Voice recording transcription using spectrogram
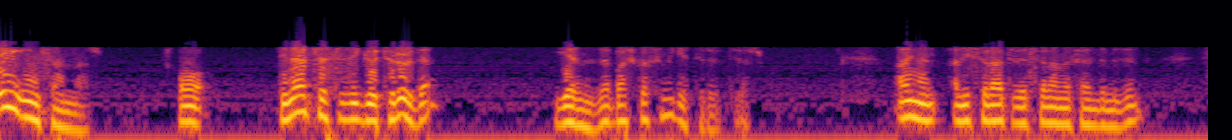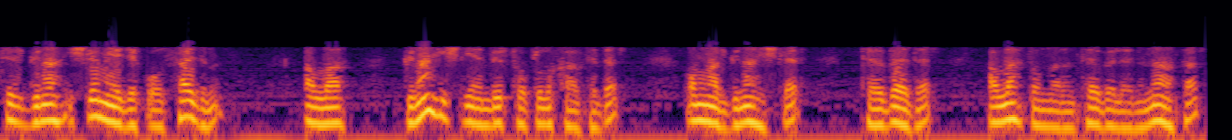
ey insanlar o dilerse sizi götürür de yerinize başkasını getirir diyor. Aynen aleyhissalatü vesselam Efendimizin siz günah işlemeyecek olsaydınız Allah günah işleyen bir topluluk halk eder. Onlar günah işler, tevbe eder. Allah da onların tevbelerini ne yapar?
